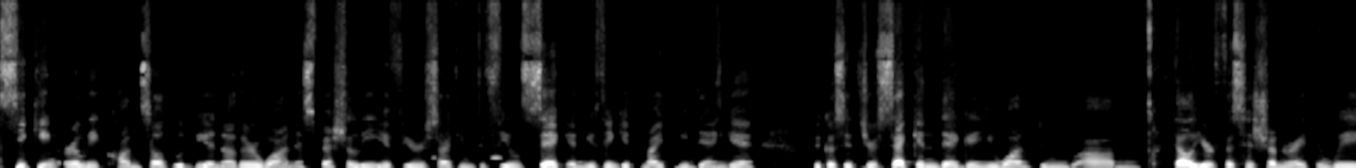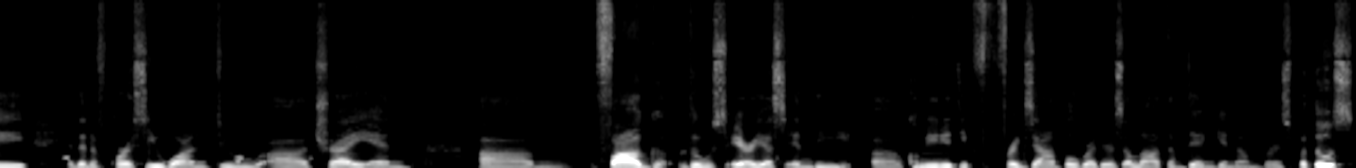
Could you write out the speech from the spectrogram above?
seeking early consult would be another one, especially if you're starting to feel sick and you think it might be dengue because it's your second dengue and you want to um, tell your physician right away. And then of course you want to uh, try and um, fog those areas in the uh, community for example where there's a lot of dengue numbers. But those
